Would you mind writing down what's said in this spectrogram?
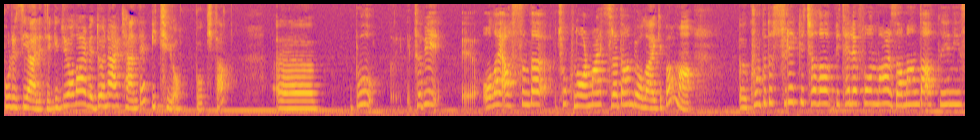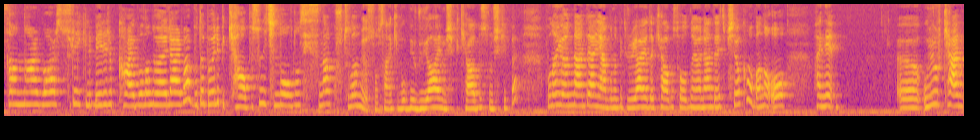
Bu ziyarete gidiyorlar ve dönerken de bitiyor bu kitap. E, bu tabi e, olay aslında çok normal sıradan bir olay gibi ama kurguda sürekli çalan bir telefon var, zamanda atlayan insanlar var, sürekli belirip kaybolan öğeler var. Bu da böyle bir kabusun içinde olduğunuz hissinden kurtulamıyorsun. Sanki bu bir rüyaymış, bir kabusmuş gibi. Buna yönlendiren yani bunu bir rüya ya da kabus olduğuna yönlendiren hiçbir şey yok ama bana o hani e, uyurken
